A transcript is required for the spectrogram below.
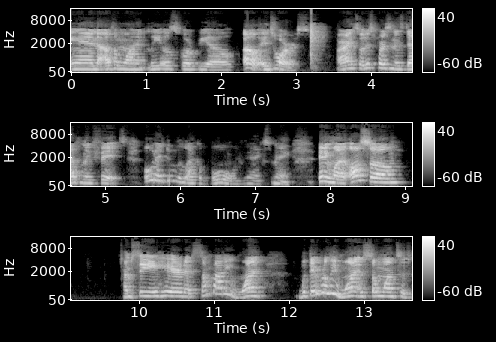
and the other one, Leo, Scorpio. Oh, and Taurus. All right, so this person is definitely fixed. Oh, they do look like a bull, if you ask me. Anyway, also, I'm seeing here that somebody want what they really want is someone to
